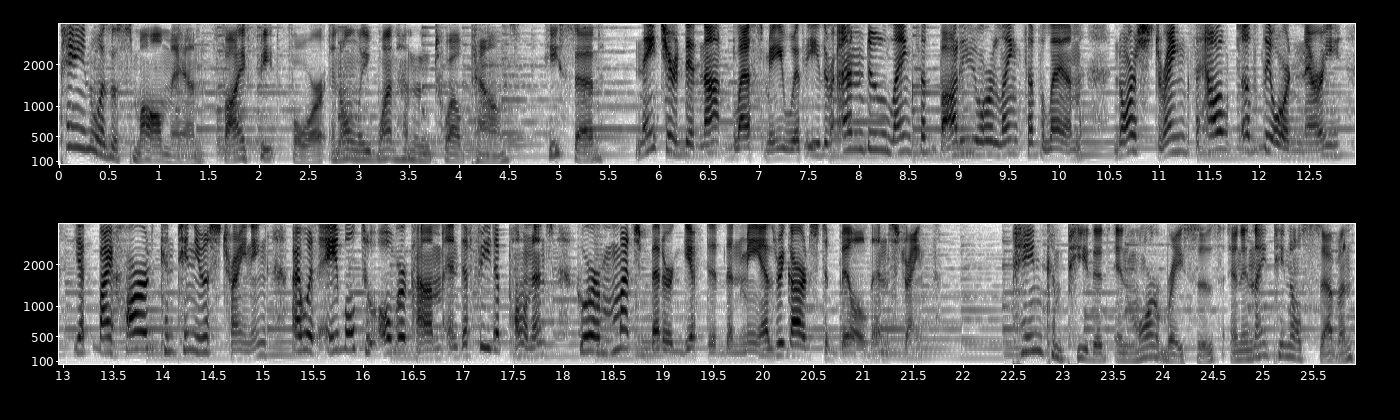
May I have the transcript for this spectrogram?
Payne was a small man, 5 feet 4 and only 112 pounds. He said, Nature did not bless me with either undue length of body or length of limb, nor strength out of the ordinary, yet by hard, continuous training I was able to overcome and defeat opponents who were much better gifted than me as regards to build and strength. Payne competed in more races and in 1907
